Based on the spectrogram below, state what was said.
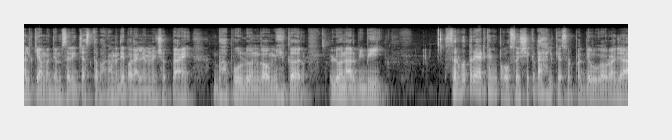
हलक्या मध्यम सरी जास्त भागामध्ये बघायला मिळू शकत आहे. भापूर डोनगाव मेहकर लोणार बीबी सर्वत्र या ठिकाणी पावसाची शक्यता आहे हलक्या स्वरूपात. देऊळगाव राजा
